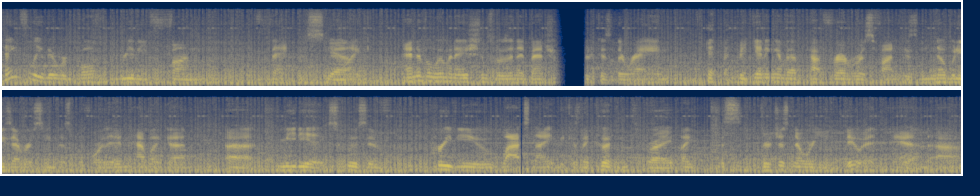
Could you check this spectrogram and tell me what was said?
thankfully they were both really fun things. Yeah. Like End of Illuminations was an adventure because of the rain. Beginning of Epcot Forever was fun because nobody's ever seen this before. They didn't have like a, a media exclusive preview last night because they couldn't. Right. Like this, there's just nowhere you can do it, and um,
